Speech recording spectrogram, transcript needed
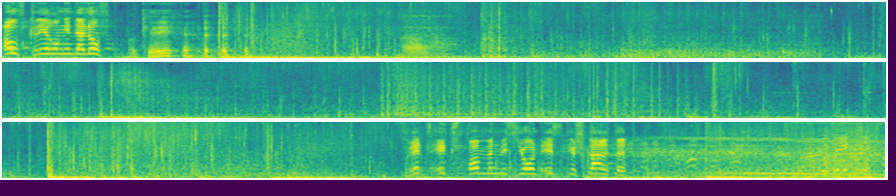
Aufklärung in der Luft! Okay. ah. Fritz X Bombenmission ist gestartet. Bewegt sich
